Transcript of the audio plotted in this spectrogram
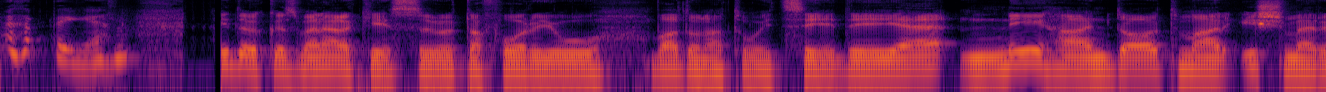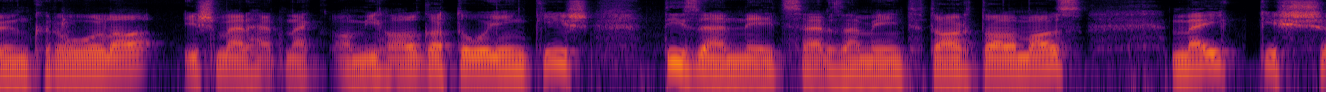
Hát igen. Időközben elkészült a forjú vadonatúj CD-je, néhány dalt már ismerünk róla, ismerhetnek a mi hallgatóink is, 14 szerzeményt tartalmaz. Melyik is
